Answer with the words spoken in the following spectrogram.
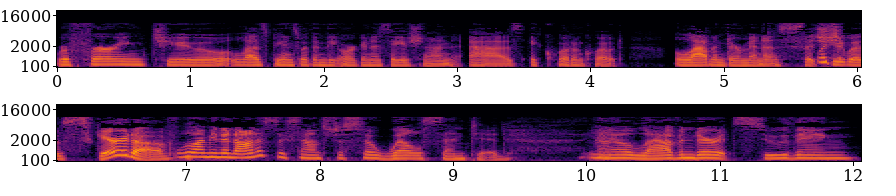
referring to lesbians within the organization as a quote unquote lavender menace that Which, she was scared of. Well, I mean, it honestly sounds just so well scented. You know, lavender, it's soothing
